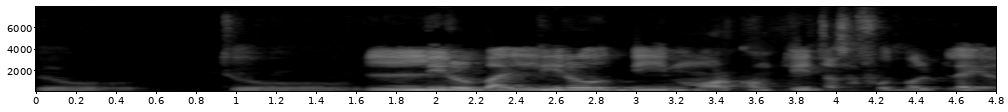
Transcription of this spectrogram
to to little by little be more complete as a football player.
